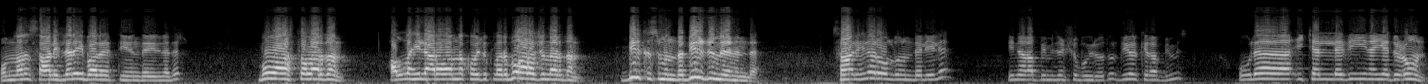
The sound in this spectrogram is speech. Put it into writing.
Onların salihlere ibadet ettiğinin delili nedir? Bu vasıtalardan Allah ile aralarına koydukları bu aracılardan bir kısmında bir zümrenin de salihler olduğunun delili yine Rabbimizin şu buyruğudur. Diyor ki Rabbimiz Ulaikellezine yed'un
